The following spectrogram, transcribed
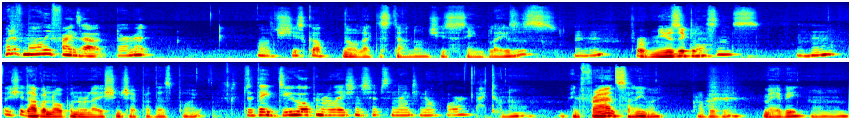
What if Molly finds out, Dermot? Well, she's got no leg to stand on. She's seeing blazes Mm-hmm. for music lessons. Mm-hmm. They should have an open relationship at this point. Did they do open relationships in 1904? I don't know. In France, anyway. Probably. Maybe. I don't know.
